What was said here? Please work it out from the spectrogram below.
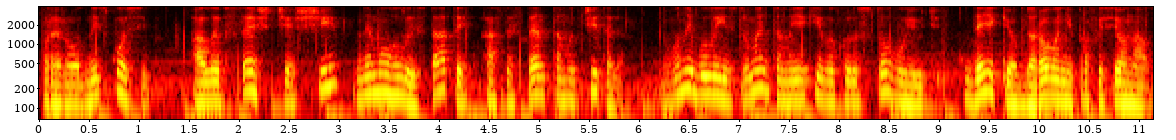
природний спосіб. Але все ще щі не могли стати асистентами вчителя. Вони були інструментами, які використовують деякі обдаровані професіонали.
